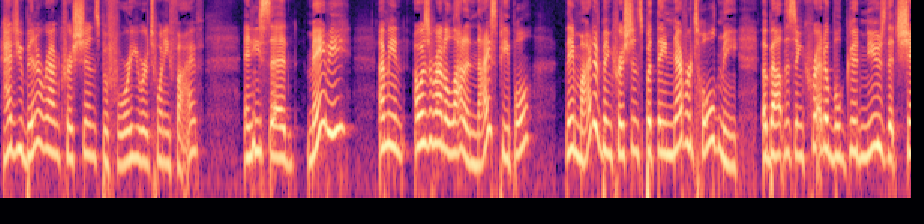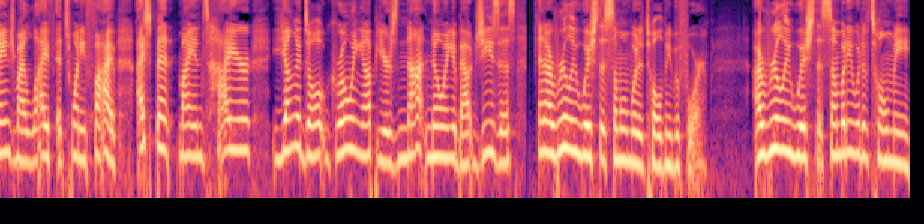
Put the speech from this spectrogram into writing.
Had you been around Christians before you were 25? And he said, Maybe. I mean, I was around a lot of nice people. They might have been Christians, but they never told me about this incredible good news that changed my life at 25. I spent my entire young adult growing up years not knowing about Jesus, and I really wish that someone would have told me before. I really wish that somebody would have told me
